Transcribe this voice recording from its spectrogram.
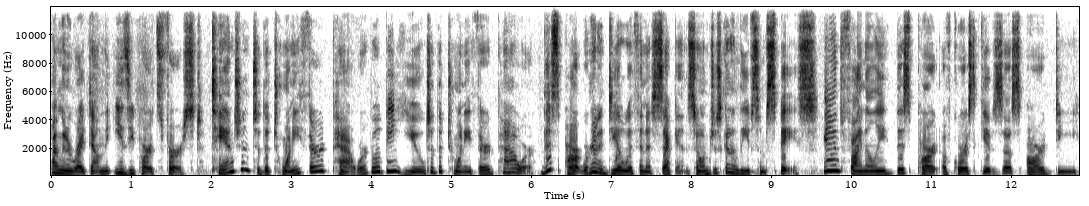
I'm going to write down the easy parts first. Tangent to the 23rd power will be u to the 23rd power. This part we're going to deal with in a second, so I'm just going to leave some space. And finally, this part, of course, gives us our du.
